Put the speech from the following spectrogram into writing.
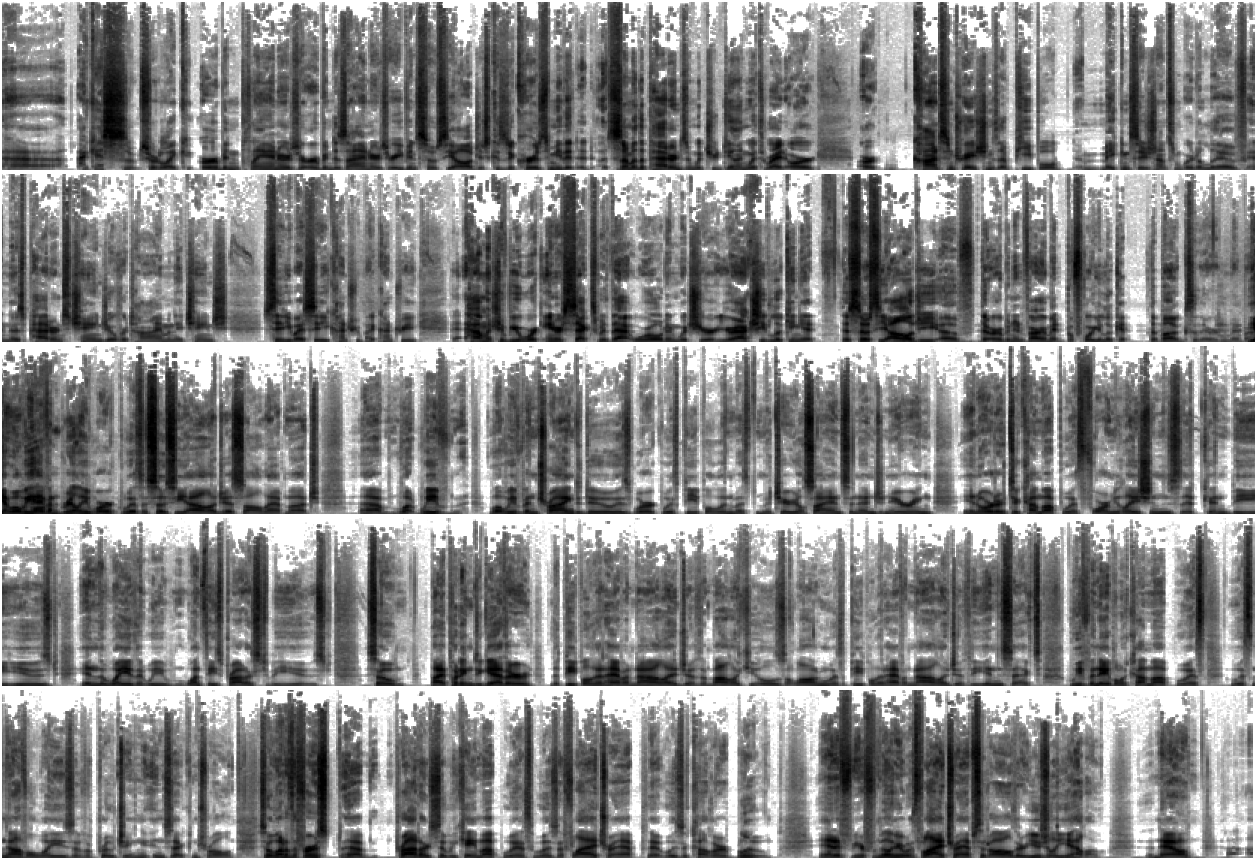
uh, I guess sort of like urban planners or urban designers or even sociologists, because it occurs to me that uh, some of the patterns in which you're dealing with, right, are are concentrations of people making decisions on where to live, and those patterns change over time, and they change city by city, country by country. How much of your work intersects with that world in which you're you're actually looking at the sociology of the urban environment before you look at the bugs of the urban environment? Yeah, well, we haven't really worked with the sociologists all that much. Uh, what we've what we've been trying to do is work with people in material science and engineering in order to come up with formulations that can be used in the way that we want these products to be used. So by putting together the people that have a knowledge of the molecules along with the people that have a knowledge of the insects, we've been able to come up with with novel ways of approaching insect control. So one of the first uh, products that we came up with was a fly trap that was a color blue. And if you're familiar with fly traps at all, they're usually yellow. Now,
